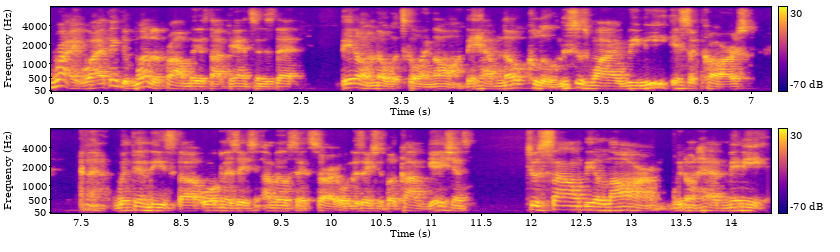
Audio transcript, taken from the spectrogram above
Right. Well, I think that one of the problems is, Dr. Hansen, is that they don't know what's going on. They have no clue. And this is why we need Issachars within these uh, organizations. I mean, sorry, organizations, but congregations to sound the alarm. We don't have many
